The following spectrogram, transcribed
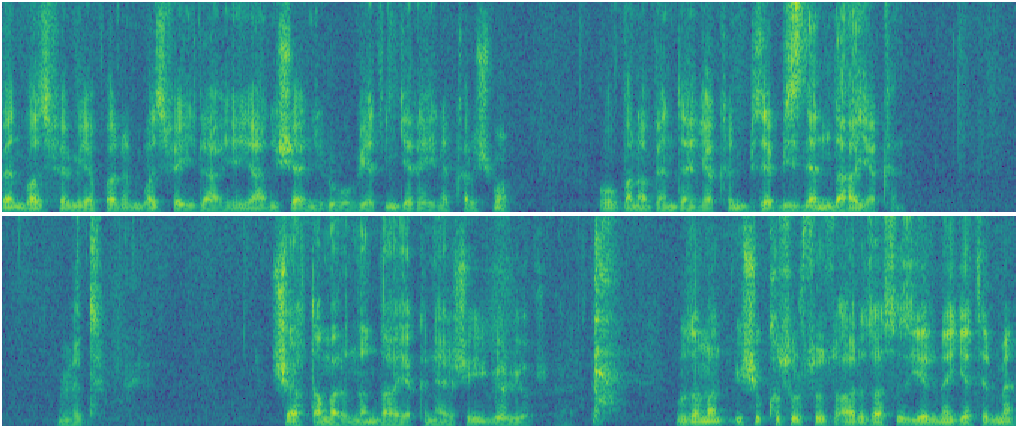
Ben vazifemi yaparım, vazife ilahi yani şe'ni rububiyetin gereğine karışmam. O bana benden yakın, bize bizden daha yakın. Evet. Şah damarından daha yakın her şeyi görüyor. O zaman işi kusursuz, arızasız yerine getirme,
